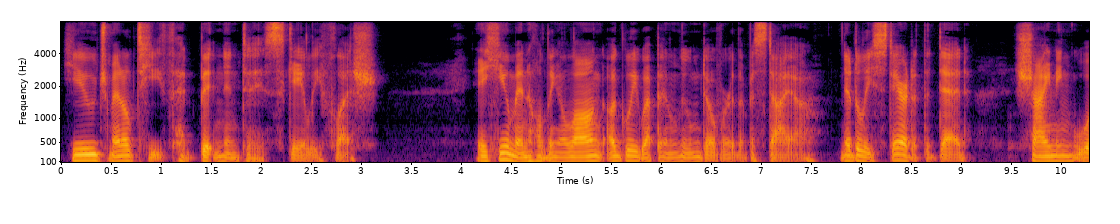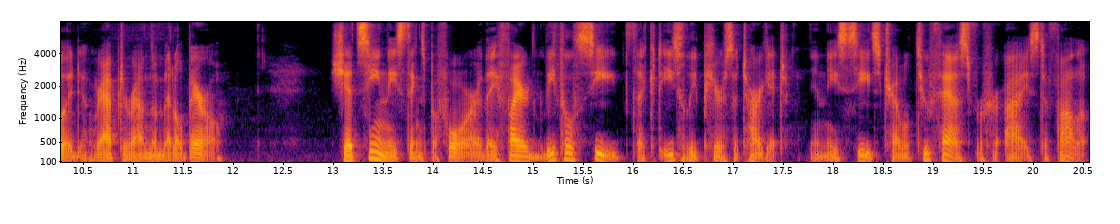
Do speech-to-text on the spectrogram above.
Huge metal teeth had bitten into his scaly flesh. A human holding a long, ugly weapon loomed over the Vastaya. Nidalee stared at the dead, shining wood wrapped around the metal barrel. She had seen these things before. They fired lethal seeds that could easily pierce a target, and these seeds traveled too fast for her eyes to follow.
